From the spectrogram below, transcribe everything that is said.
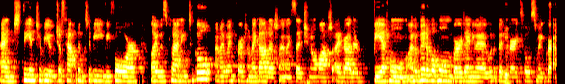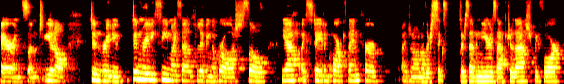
And the interview just happened to be before I was planning to go, and I went for it and I got it. And I said, you know what, I'd rather be at home. I'm a bit of a home bird anyway. I would have been very close to my grandparents, and you know, didn't really didn't really see myself living abroad. So yeah, I stayed in Cork then for I don't know another six or seven years after that before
